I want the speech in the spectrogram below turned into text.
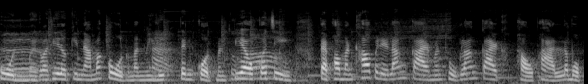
คุณเออเหมือนบางทีเรากินน้ำมะกรูดมันมีค่ะฤทธิ์เป็นกรดมันเปรี้ยวถูกต้องก็จริง แต่พอมันเข้าไปในร่างกายมันถูกร่างกายเผาผลาญระบบ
